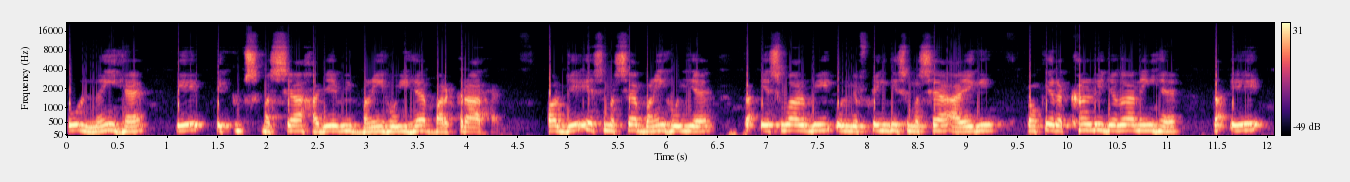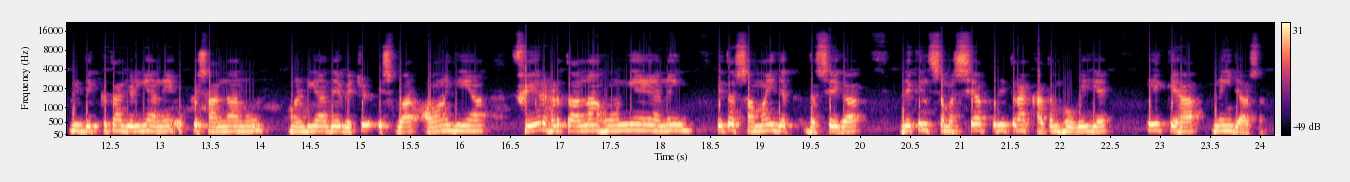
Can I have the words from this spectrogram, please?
ਉਹ ਨਹੀਂ ਹੈ। ਇਹ ਇੱਕ ਸਮੱਸਿਆ ਹਜੇ ਵੀ ਬਣੀ ਹੋਈ ਹੈ, ਬਰਕਰਾਰ ਹੈ। ਔਰ ਜੇ ਇਹ ਸਮੱਸਿਆ ਬਣੀ ਹੋਈ ਹੈ, ਤਾਂ ਇਸ ਵਾਰ ਵੀ ਉਹ ਲਿਫਟਿੰਗ ਦੀ ਸਮੱਸਿਆ ਆਏਗੀ, ਕਿਉਂਕਿ ਰੱਖਣ ਲਈ ਜਗ੍ਹਾ ਨਹੀਂ ਹੈ। ਤਾਂ ਇਹ ਵੀ ਦਿੱਕਤਾਂ ਜਿਹੜੀਆਂ ਨੇ ਉਹ ਕਿਸਾਨਾਂ ਨੂੰ ਮੰਡੀਆਂ ਦੇ ਵਿੱਚ ਇਸ ਵਾਰ ਆਉਣਗੀਆਂ। ਫੇਰ ਹੜਤਾਲਾਂ ਹੋਣਗੀਆਂ ਜਾਂ ਨਹੀਂ, ਇਹ ਤਾਂ ਸਮਾਂ ਹੀ ਦੱਸੇਗਾ। ਲੇਕਿਨ ਸਮੱਸਿਆ ਪੂਰੀ ਤਰ੍ਹਾਂ ਖਤਮ ਹੋ ਗਈ ਹੈ। ਇਹ ਕਿਹਾ ਨਹੀਂ ਜਾ ਸਕਦਾ।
